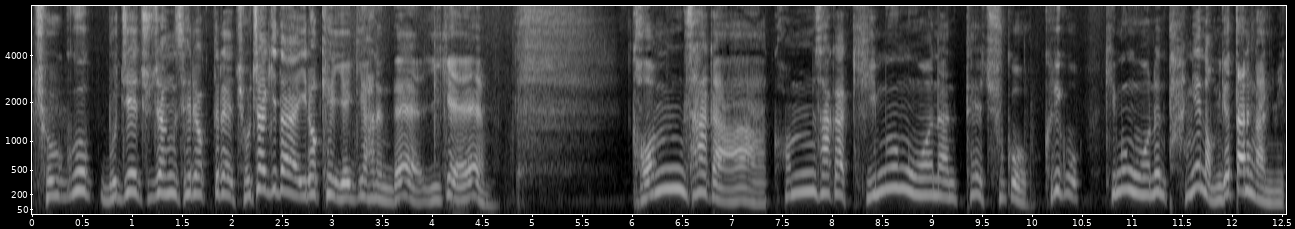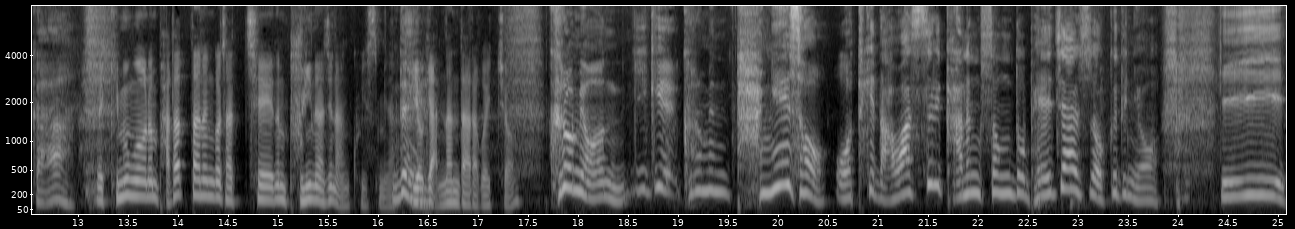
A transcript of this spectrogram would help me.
조국 무죄 주장 세력들의 조작이다 이렇게 얘기하는데 이게 검사가 검사가 김웅 의원한테 주고 그리고 김웅 의원은 당에 넘겼다는 거 아닙니까? 네, 김웅 의원은 받았다는 것 자체는 부인하진 않고 있습니다. 네. 기억이 안 난다라고 했죠. 그러면 이게 그러면 당에서 어떻게 나왔을 가능성도 배제할 수 없거든요. 이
